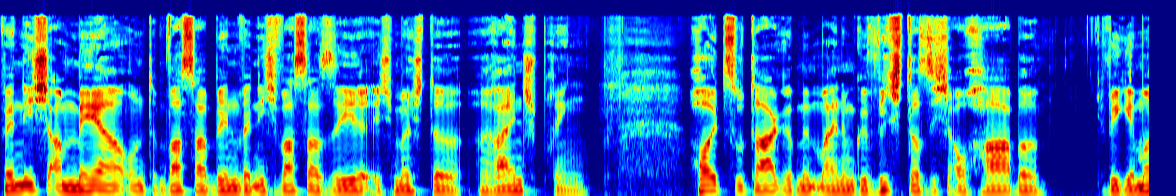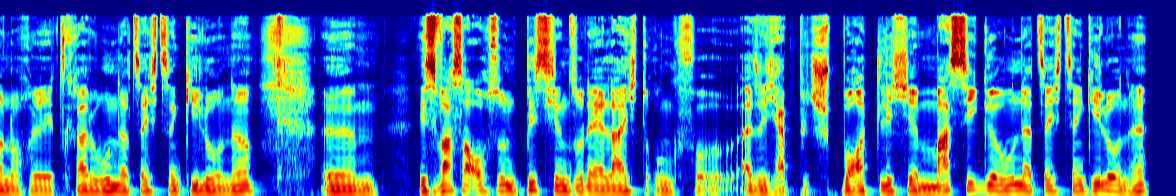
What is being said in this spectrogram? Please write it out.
Wenn ich am Meer und im Wasser bin, wenn ich Wasser sehe, ich möchte reinspringen. Heutzutage mit meinem Gewicht, das ich auch habe, ich wiege immer noch jetzt gerade 116 Kilo, ne? Ähm, ist Wasser auch so ein bisschen so eine Erleichterung. Also ich habe sportliche, massige 116 Kilo, ne?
